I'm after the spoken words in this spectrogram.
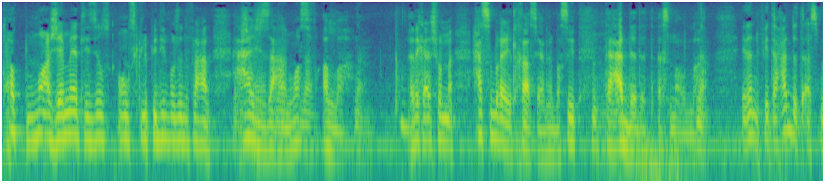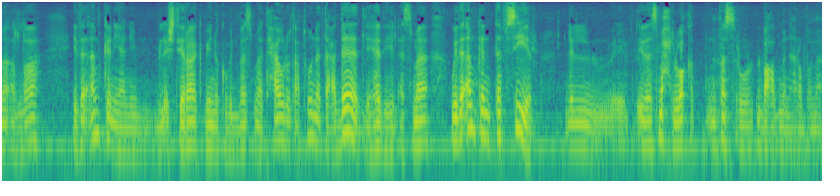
تحط معجمات للانسكلوبيديا الموجودة في العالم عاجزة عن نعم. وصف نعم. الله نعم. هذاك علاش فما حسب رأيي الخاص يعني البسيط تعددت أسماء الله نعم إذا في تعدد أسماء الله إذا أمكن يعني بالاشتراك بينك وبين بسمة تحاولوا تعطونا تعداد لهذه الأسماء وإذا أمكن تفسير لل... إذا سمح الوقت نفسر البعض منها ربما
